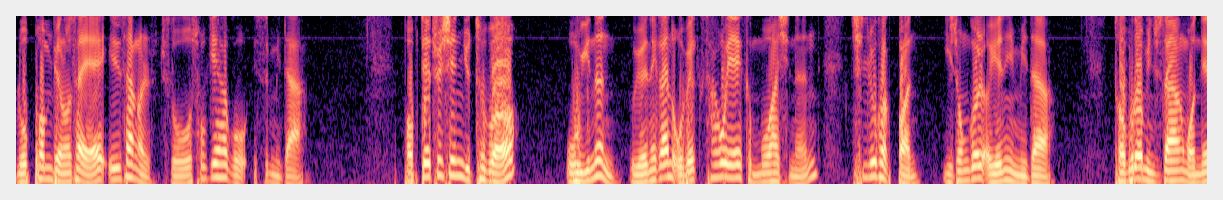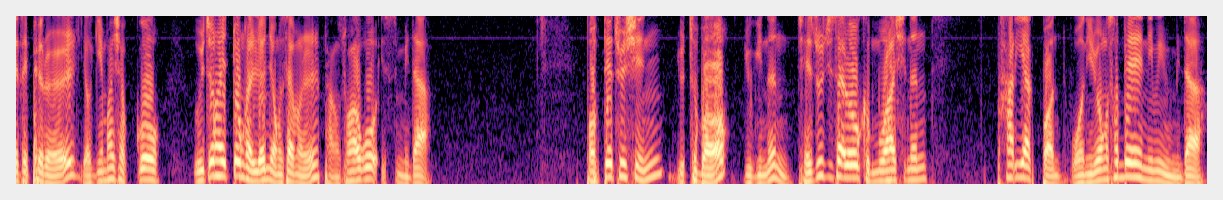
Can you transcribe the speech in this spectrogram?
로펌 변호사의 일상을 주로 소개하고 있습니다. 법대 출신 유튜버 5위는 의원회관 504호에 근무하시는 76학번 이종걸 의원입니다. 더불어민주당 원내대표를 역임하셨고 의정활동 관련 영상을 방송하고 있습니다. 법대 출신 유튜버 6위는 제주지사로 근무하시는 82학번 원희룡 선배님입니다.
